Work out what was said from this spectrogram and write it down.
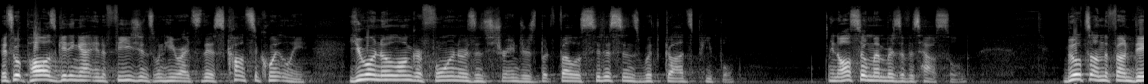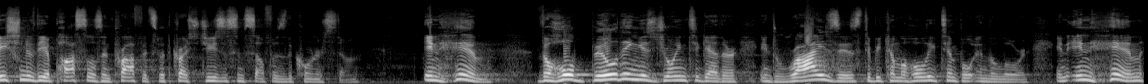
It's what Paul is getting at in Ephesians when he writes this Consequently, you are no longer foreigners and strangers, but fellow citizens with God's people, and also members of his household, built on the foundation of the apostles and prophets, with Christ Jesus himself as the cornerstone. In him, the whole building is joined together and rises to become a holy temple in the Lord. And in him,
